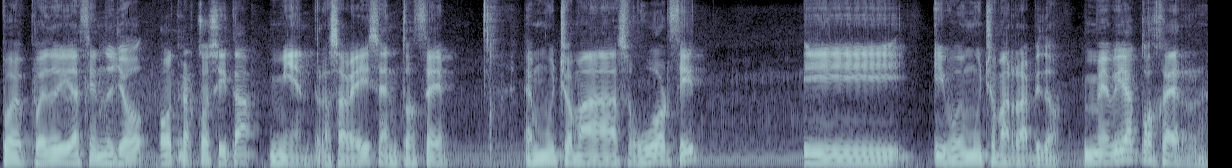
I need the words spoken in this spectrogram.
pues puedo ir haciendo yo otras cositas mientras, ¿sabéis? Entonces es mucho más worth it y, y voy mucho más rápido. Me voy a coger,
